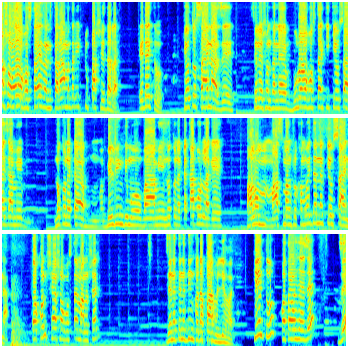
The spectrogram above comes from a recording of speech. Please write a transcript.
অসহায় অবস্থায় জানি তারা আমাদের একটু পাশে দাঁড়ায়। এটাই তো। কেউ তো চায় না যে ছেলে, সন্তানে বুড়ো অবস্থায় কি কেউ চায় যে আমি নতুন একটা বিল্ডিং দিব বা আমি নতুন একটা কাপড় লাগে, ভালো মাছ মাংস খামো, এই ধরনের কেউ চায় না। তখন শেষ অবস্থায় মানুষের জেনে তেনে দিন কটা পার হইলে হয়। কিন্তু কথা হয়েছে যে যে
